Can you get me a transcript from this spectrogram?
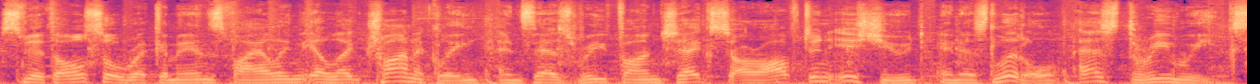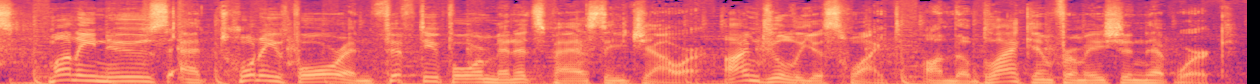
Smith also recommends filing electronically and says refund checks are often issued in as little as three weeks. Money news at 24 and 54 minutes past each hour. I'm Julius White on the Black Information Network.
